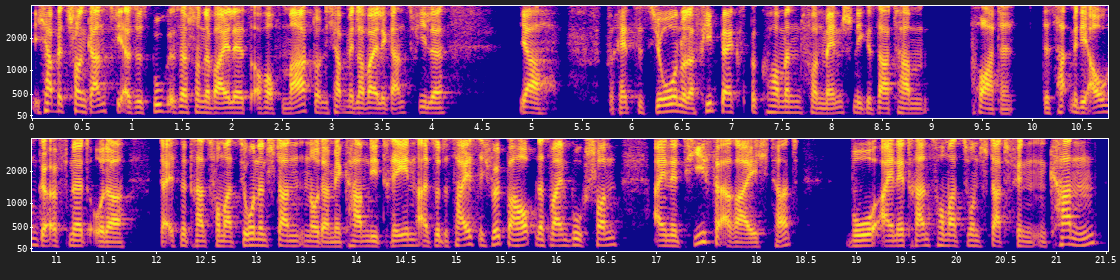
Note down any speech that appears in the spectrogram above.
ich habe jetzt schon ganz viel, also das Buch ist ja schon eine Weile jetzt auch auf dem Markt und ich habe mittlerweile ganz viele, ja, Rezessionen oder Feedbacks bekommen von Menschen, die gesagt haben, boah, das, das hat mir die Augen geöffnet oder da ist eine Transformation entstanden oder mir kamen die Tränen. Also das heißt, ich würde behaupten, dass mein Buch schon eine Tiefe erreicht hat, wo eine Transformation stattfinden kann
